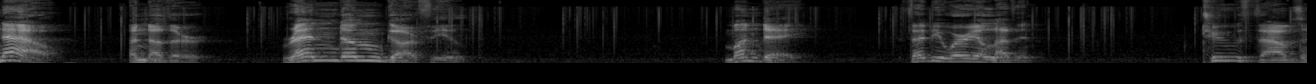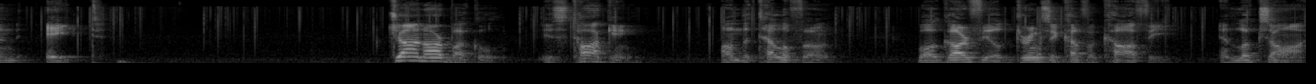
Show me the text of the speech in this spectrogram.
now, another Random Garfield. Monday, February 11, 2008. Jon Arbuckle is talking on the telephone while Garfield drinks a cup of coffee and looks on.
